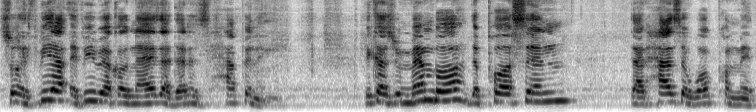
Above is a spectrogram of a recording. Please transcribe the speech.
So if we are, if we recognize that that is happening, because remember the person that has a work permit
